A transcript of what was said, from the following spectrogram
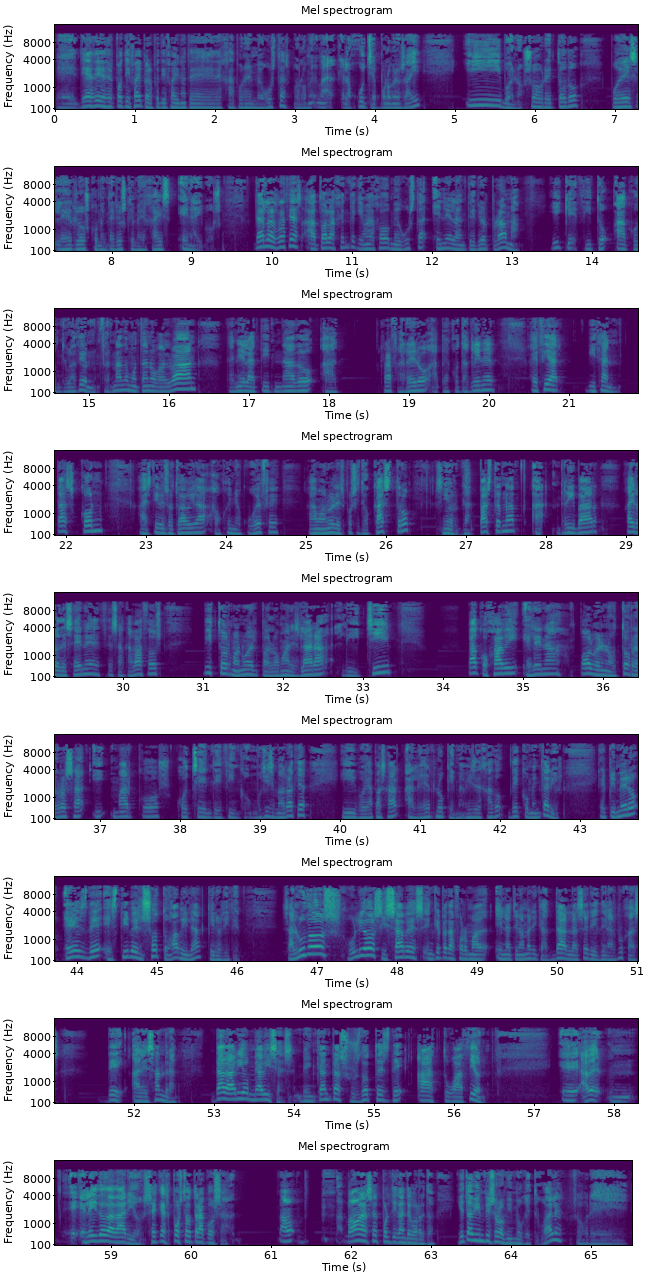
eh, de Spotify, pero Spotify no te deja poner me gustas, por lo menos, que lo escuche por lo menos ahí. Y bueno, sobre todo, pues leer los comentarios que me dejáis en iVoox. Dar las gracias a toda la gente que me ha dejado me gusta en el anterior programa y que cito a continuación. Fernando Montano Galván, Daniela Tiznado, a Rafa Herrero, a PJ Cleaner, a decía Bizán Tascon, a Steven Soto Ávila, a Eugenio QF, a Manuel Espósito Castro, señor Pasternak, a Ribar, Jairo DSN, César Cavazos, Víctor Manuel Palomares Lara, Lichi, Paco Javi, Elena, Paul Moreno Torregrosa y Marcos85. Muchísimas gracias y voy a pasar a leer lo que me habéis dejado de comentarios. El primero es de Steven Soto Ávila, que nos dice, Saludos, Julio, si sabes en qué plataforma en Latinoamérica da la serie de las brujas de Alessandra Da Dario, me avisas. Me encantan sus dotes de actuación. Eh, a ver, mm, he leído Da Dario, sé que has puesto otra cosa. Vamos, a ser políticamente correctos. Yo también pienso lo mismo que tú, ¿vale? Sobre,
